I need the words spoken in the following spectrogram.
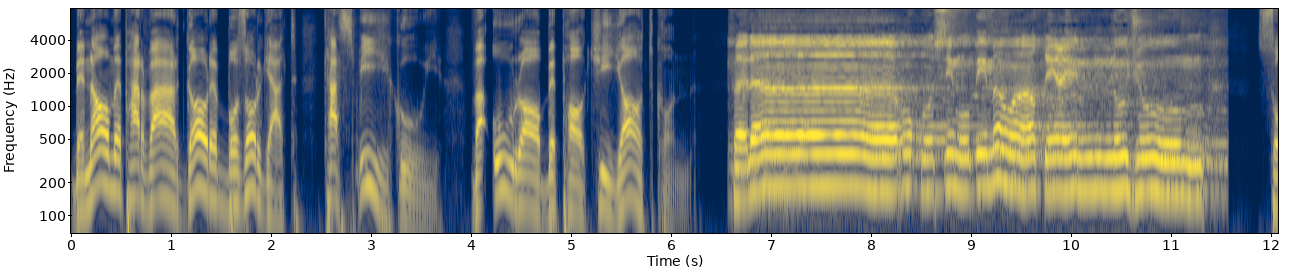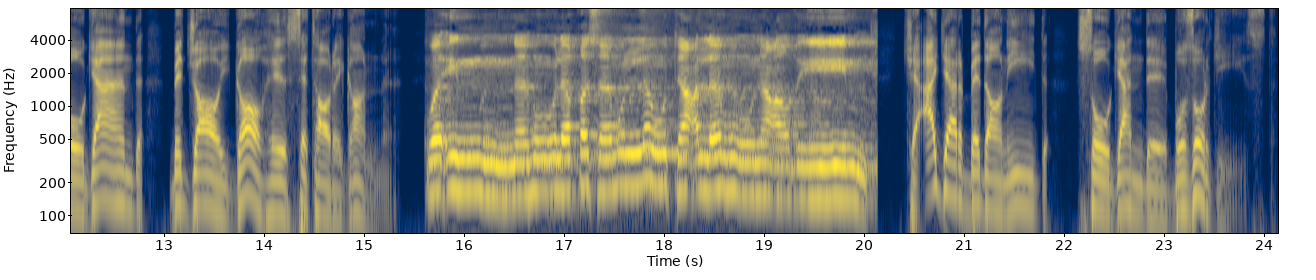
به نام پروردگار بزرگت تسبیح گوی و او را به پاکی یاد کن. فلا أقسم بمواقع النجوم. سوگند به جایگاه ستارگان. وإنه لقسم لو تعلمون عظيم که اگر بدانید سوگند بزرگی است.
